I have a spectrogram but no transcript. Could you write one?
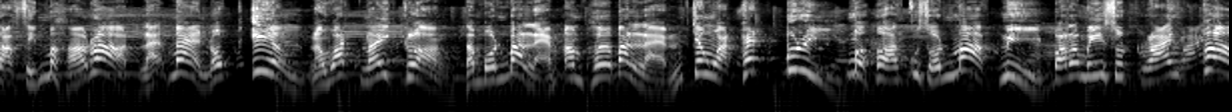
ตากสินมหาราช และแม่นกเอี้ยงณวัดในกลางตำบลบ้านแหลมอำเภอบ้านแหลม จังหวัดเพชรบุรีมหากุศลมากมีบารมีสุดแรงกล้า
